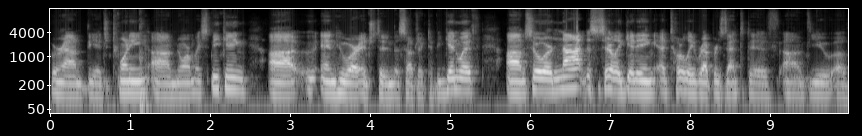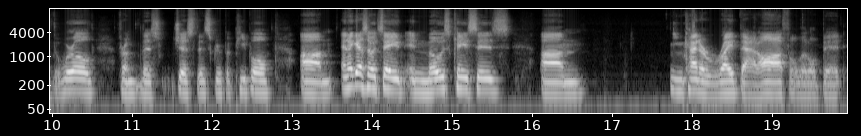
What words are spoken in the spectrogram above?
who are around the age of 20, um, normally speaking, uh, and who are interested in the subject to begin with. Um, so we're not necessarily getting a totally representative uh, view of the world from this just this group of people. Um, and I guess I would say in most cases, um, you can kind of write that off a little bit.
